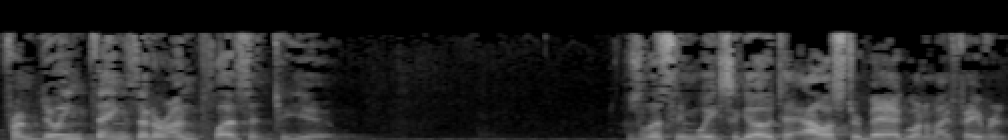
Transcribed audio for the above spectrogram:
from doing things that are unpleasant to you? I was listening weeks ago to Alistair Begg, one of my favorite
